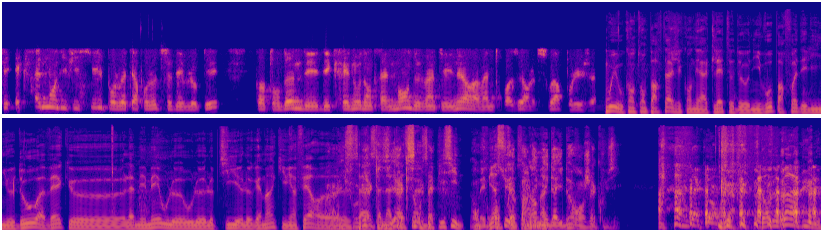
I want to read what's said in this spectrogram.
c'est extrêmement difficile pour le water polo de se développer quand on donne des, des créneaux d'entraînement de 21h à 23h le soir pour les jeunes. Oui, ou quand on partage et qu'on est athlète de haut niveau, parfois des lignes d'eau avec euh, la mémé ou le, ou le, le petit le gamin qui vient faire euh, Ouais, faut sa, sa natation, accès, sa piscine. On, mais bien on sûr, prépare les normal. médailles d'or en jacuzzi. D'accord, voilà. Dans le bain à bulles.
